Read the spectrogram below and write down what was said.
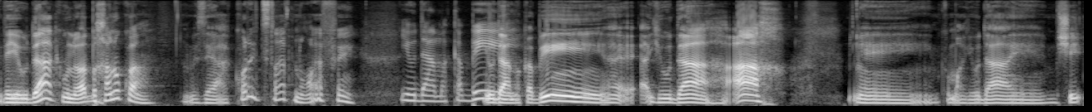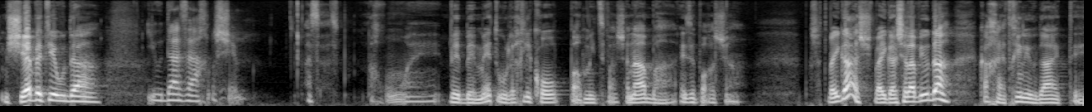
ויהודה, הוא נולד בחנוכה, וזה הכל הצטרף נורא יפה. יהודה המכבי. יהודה המכבי, יהודה האח, אה, כלומר, יהודה, אה, משבט יהודה. יהודה זה אחלה שם. אז, אז אנחנו, אה, ובאמת הוא הולך לקרוא בר מצווה שנה הבאה, איזה פרשה? פרשת ויגש, ויגש אליו יהודה. ככה יתחיל יהודה את... אה,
